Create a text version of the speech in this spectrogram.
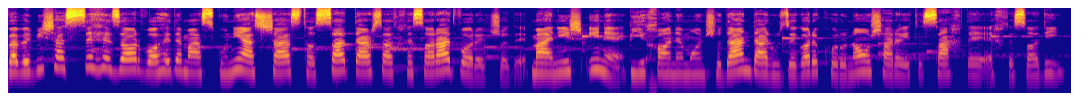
و به بیش از 3 هزار واحد مسکونی از 60 تا 100 درصد خسارت وارد شده. معنیش اینه بی خانمان شدن در روزگار کرونا و شرایط سخت اقتصادی. اقتصادی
